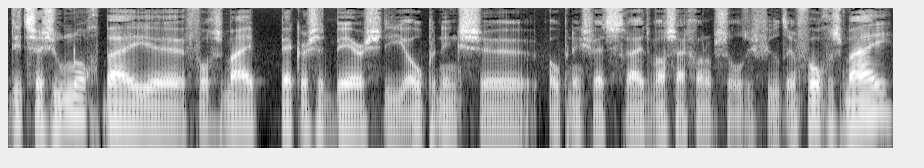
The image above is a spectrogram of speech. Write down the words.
dit seizoen nog bij, eh, volgens mij, Packers at Bears, die openings, eh, openingswedstrijd, was hij gewoon op Soldier Field. En volgens mij,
